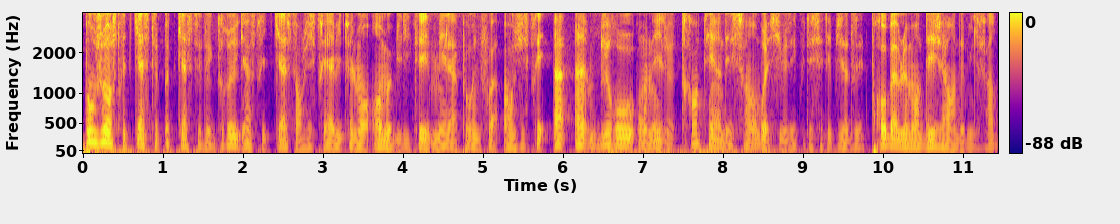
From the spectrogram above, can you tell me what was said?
Bonjour Streetcast, podcast de Grug, un streetcast enregistré habituellement en mobilité, mais là pour une fois enregistré à un bureau. On est le 31 décembre et si vous écoutez cet épisode, vous êtes probablement déjà en 2020.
